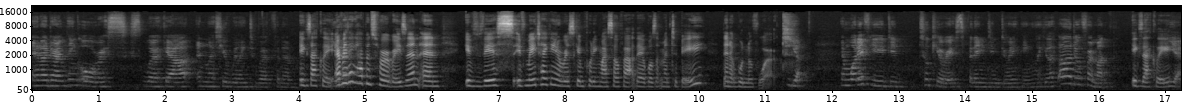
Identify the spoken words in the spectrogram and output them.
And I don't think all risks work out unless you're willing to work for them. Exactly. Yeah. Everything happens for a reason. And if this, if me taking a risk and putting myself out there wasn't meant to be, then it wouldn't have worked. Yeah. And what if you did took your risk, but then you didn't do anything? Like you're like, oh, I'll do it for a month. Exactly. Yeah.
